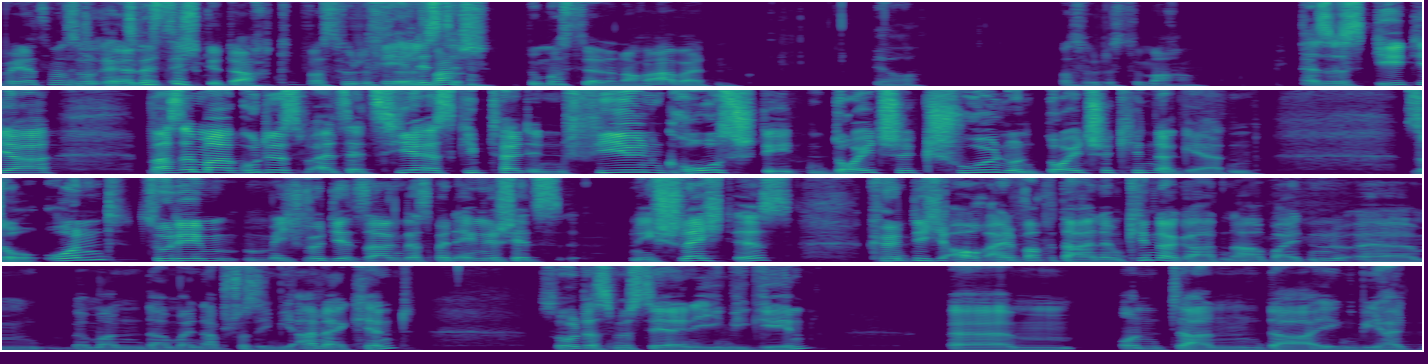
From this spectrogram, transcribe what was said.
Aber jetzt mal so Also weit realistisch gedacht. Was würdest du denn machen? Du musst ja dann auch arbeiten. Ja. Was würdest du machen? Also es geht ja, was immer gut ist als Erzieher, es gibt halt in vielen Großstädten deutsche Schulen und deutsche Kindergärten. So, und zudem, ich würde jetzt sagen, dass mein Englisch jetzt nicht schlecht ist, könnte ich auch einfach da in einem Kindergarten arbeiten, ähm, wenn man da meinen Abschluss irgendwie anerkennt. So, das müsste ja irgendwie gehen. Ähm, und dann da irgendwie halt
